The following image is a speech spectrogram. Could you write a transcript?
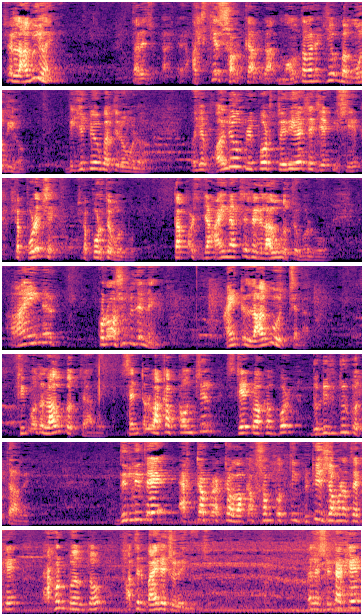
সেটা লাগুই হয়নি। তাহলে আজকের সরকার, মমতা ব্যানার্জি হোক বা মোদী হোক, বিজেপি হোক বা তৃণমূল হোক, ওই যে ভলিউম রিপোর্ট তৈরি হয়েছে জেপিসি সেটা পড়েছে, সেটা পড়তে বলব। তারপর যে আইন আছে, সেটাকে লাগু করতে বলব। আইনের কোনো অসুবিধে নেই। আইনটা লাগু হচ্ছে না। ঠিকমতো লাগু করতে হবে। Central Waqf council state Waqf board দুর্নীতি দূর করতে হবে। দিল্লিতে একটা পর একটা ওয়াকআপ সম্পত্তি ব্রিটিশ জমানা থেকে এখন পর্যন্ত হাতের বাইরে চলে গিয়েছে। তাহলে সেটাকে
